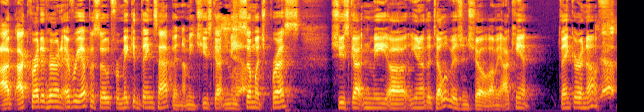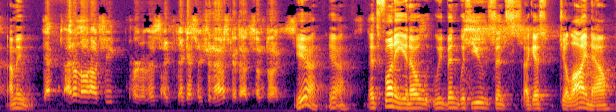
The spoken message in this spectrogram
I, I credit her in every episode for making things happen. I mean, she's gotten me Yeah. so much press. She's gotten me, uh, you know, the television show. I mean, I can't thank her enough. Yeah. I mean, Yeah, I don't know how she heard of us. I, I guess I should ask her that sometimes. yeah, yeah. It's funny, you know. We've been with you since I guess July now,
